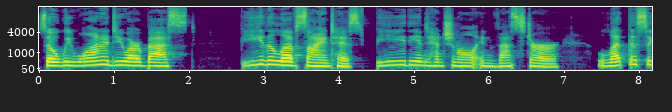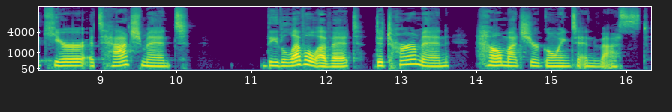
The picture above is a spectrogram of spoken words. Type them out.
So we want to do our best. Be the love scientist, be the intentional investor let the secure attachment, the level of it, determine how much you're going to invest.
